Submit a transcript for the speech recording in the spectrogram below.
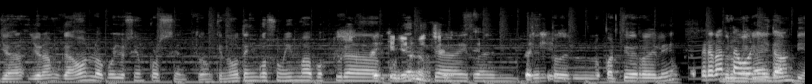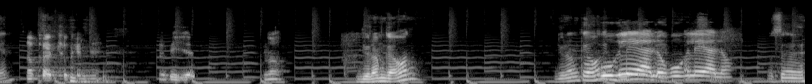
ya- Yoram Gaon lo apoyo 100%, aunque no tengo su misma postura Es que yo no política dentro de los partidos israelíes, Pero pero canta me cae bonito. tan bien. no cacho que me, me pilla. No, ¿Yoram Gaon? Yoram Gaon Googlealo, googlealo. O sea,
